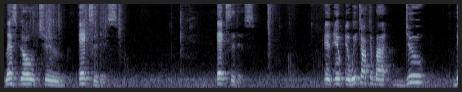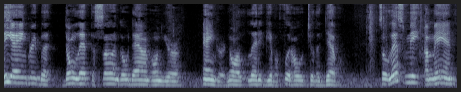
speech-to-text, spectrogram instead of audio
Let's go to Exodus. Exodus. And, and, and we talked about do be angry, but don't let the sun go down on your anger, nor let it give a foothold to the devil. So let's meet a man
